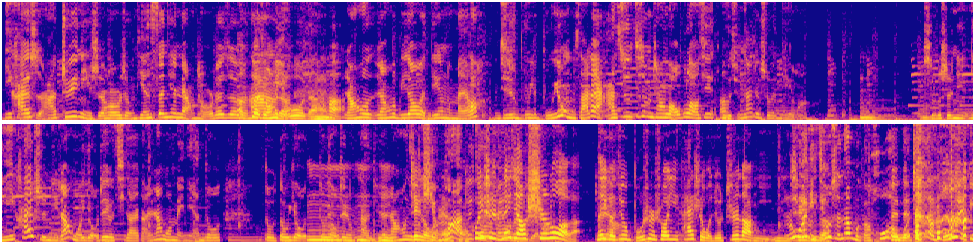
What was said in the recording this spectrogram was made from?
一开始啊追你时候，整天三天两头的这各种礼物的嗯，然后，然后比较稳定的，没了，你就是不不用，咱俩就就这么长老不老气，我觉得那就是问题了，嗯，是不是？你你一开始你让我有这个期待感，让我每年都都都有、嗯都有这种感觉，然后你停了，会那就是那叫失。落了，那个就不是说一开始我就知道你你如果你就是那么个货，对对我真的不会逼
